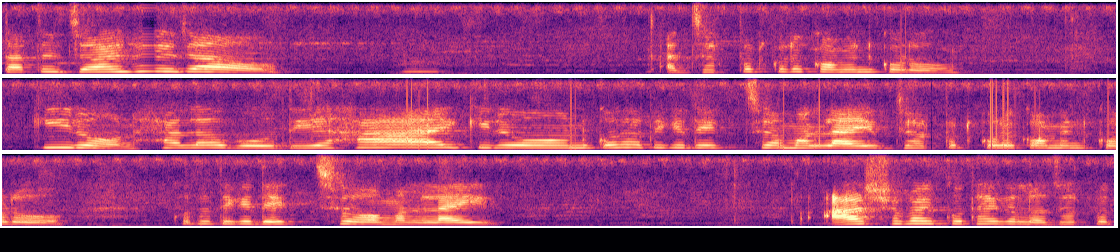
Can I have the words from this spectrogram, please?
তাতে জয়েন হয়ে যাও। আর ঝটপট করে কমেন্ট করো। কিরণ হ্যালো বৌদি। হাই কিরণ, কোথা থেকে দেখছ আমার লাইভ ঝটপট করে কমেন্ট করো। কোথা থেকে দেখছ আমার লাইভ আর সবাই কোথায় গেল? ঝটপট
